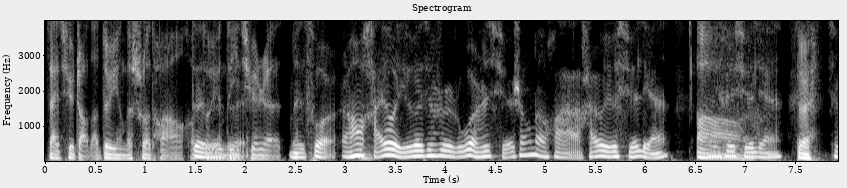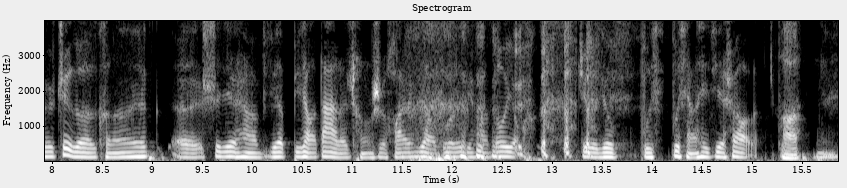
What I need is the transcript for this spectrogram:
再去找到对应的社团和对应的一对群人没错。然后还有一个就是，如果是学生的话，还有一个学联，啊，你可以学联。对，就是这个可能呃，世界上比较比较大的城市，华人比较多的地方都有，这个就不不详细介绍了。啊，嗯，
